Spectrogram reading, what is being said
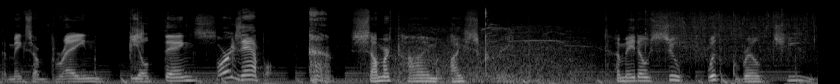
that makes our brain feel things? For example, summertime ice cream, tomato soup with grilled cheese.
